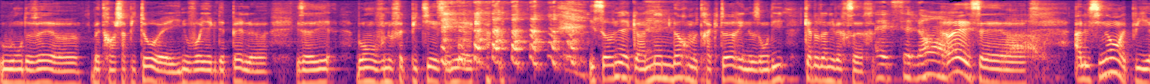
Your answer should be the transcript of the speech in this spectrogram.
où on devait euh, mettre un chapiteau et ils nous voyaient avec des pelles. ils avaient dit Bon, vous nous faites pitié. Ils sont, venus avec... un énorme tracteur. Ils nous ont dit Cadeau d'anniversaire. Excellent. Ouais, c'est. hallucinant et puis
